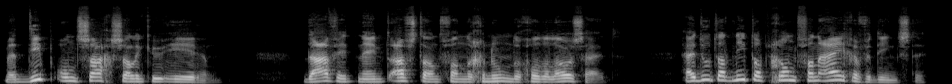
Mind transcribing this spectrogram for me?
Met diep ontzag zal ik u eren. David neemt afstand van de genoemde goddeloosheid. Hij doet dat niet op grond van eigen verdiensten,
